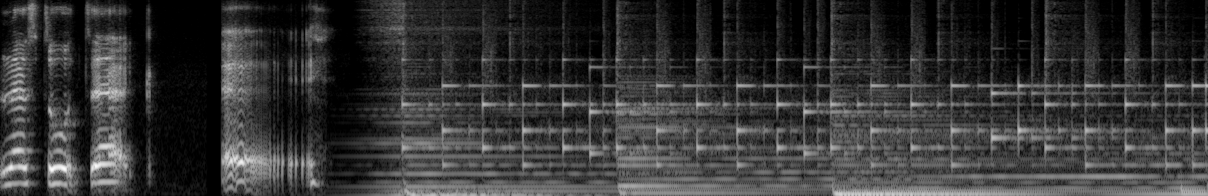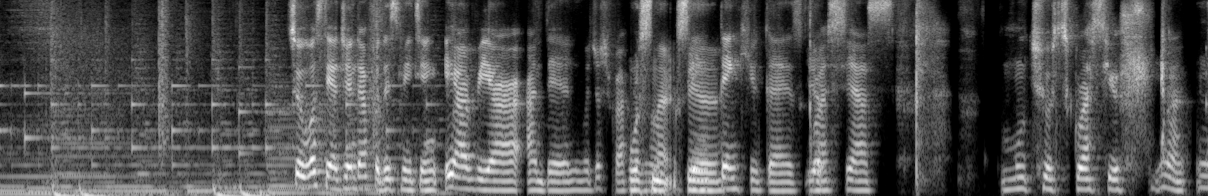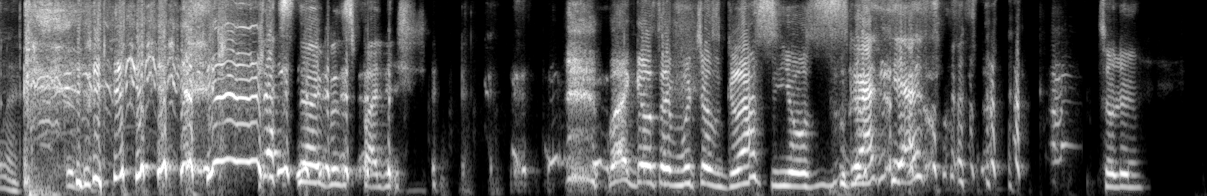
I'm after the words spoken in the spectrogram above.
Let's talk tech. Hey. So what's the agenda for this meeting? ARVR, and then we're just wrapping What's up. next? Yeah. Thank you guys. Yeah. Gracias. Muchos gracias. Mwah, mwah. That's not even Spanish. My girl said muchos gracias. Gracias. Tolu,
